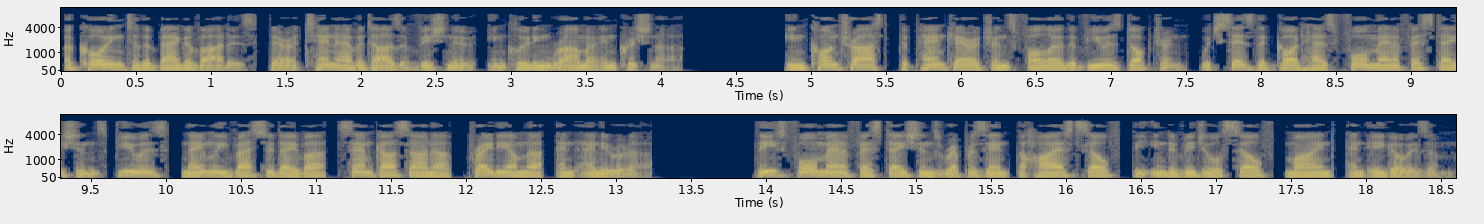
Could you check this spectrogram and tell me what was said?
According to the Bhagavatas, there are ten avatars of Vishnu, including Rama and Krishna. In contrast, the Pancaratrins follow the Viewers doctrine, which says that God has four manifestations vyuhas, namely Vasudeva, Samkarsana, Pradyumna, and Aniruddha. These four manifestations represent the highest self, the individual self, mind, and egoism.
